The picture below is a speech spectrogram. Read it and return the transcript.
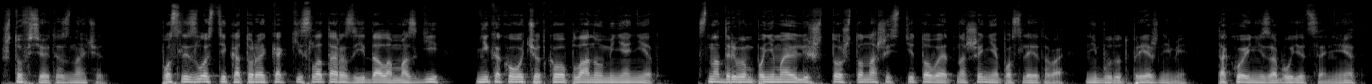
Что все это значит? После злости, которая как кислота разъедала мозги, никакого четкого плана у меня нет. С надрывом понимаю лишь то, что наши с Титовой отношения после этого не будут прежними. Такое не забудется, нет.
